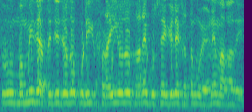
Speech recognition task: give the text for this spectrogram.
ਤੂੰ ਮੰਮੀ ਦੇ ਹੱਥ 'ਚ ਜਦੋਂ ਕੁੜੀ ਫੜਾਈ, ਉਦੋਂ ਸਾਰੇ ਗੁੱਸੇ ਗਿਲੇ ਖਤਮ ਹੋ ਜਾਣੇ ਮਾਤਾ ਦੇ।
